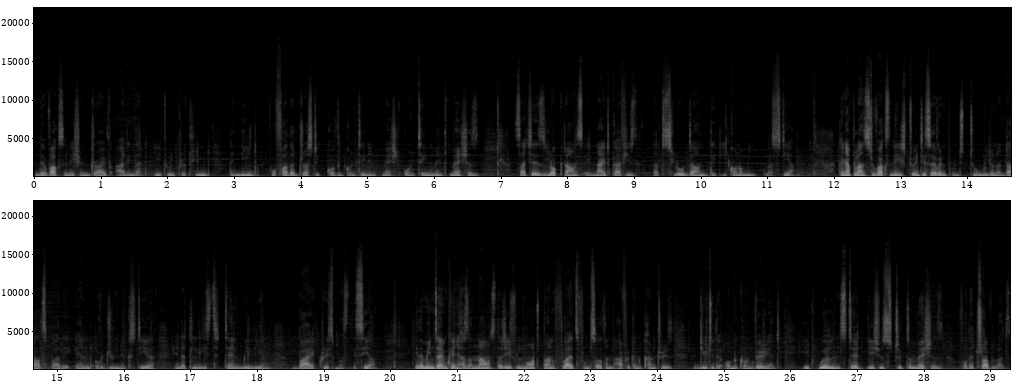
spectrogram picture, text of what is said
in the vaccination drive, adding that it will preclude the need for further drastic COVID containment, me- containment measures such as lockdowns and night curfews that slowed down the economy last year. Kenya plans to vaccinate 27.2 million adults by the end of June next year and at least 10 million by Christmas this year. In the meantime, Kenya has announced that it will not ban flights from southern African countries due to the Omicron variant. It will instead issue stricter measures for the travelers.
